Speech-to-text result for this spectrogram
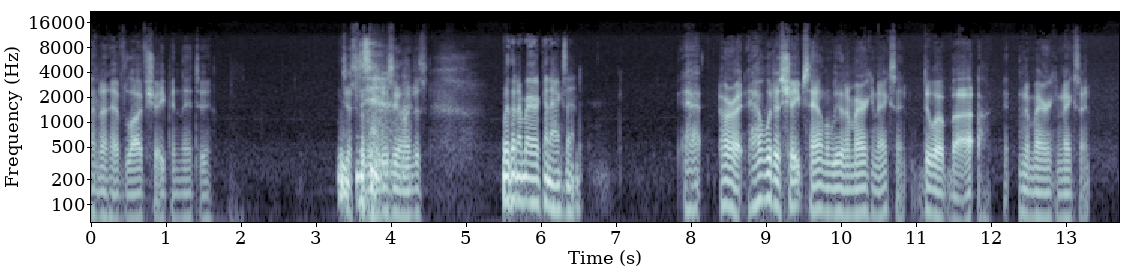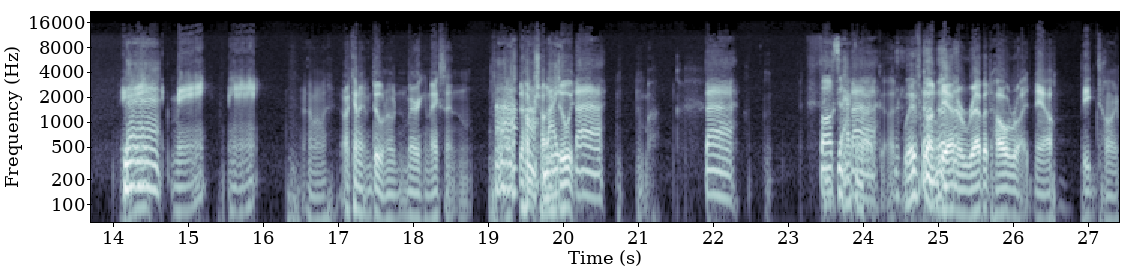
and I'd have live sheep in there too, just for the New Zealanders. with an American accent. Yeah, all right. How would a sheep sound with an American accent? Do a bah, an American accent. Nah. Meh, meh. I. I can't even do an American accent. I'm, I'm trying to do it. Bah. Bah. Fuck Exactly. bah. Oh, God. We've gone down a rabbit hole right now, big time.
